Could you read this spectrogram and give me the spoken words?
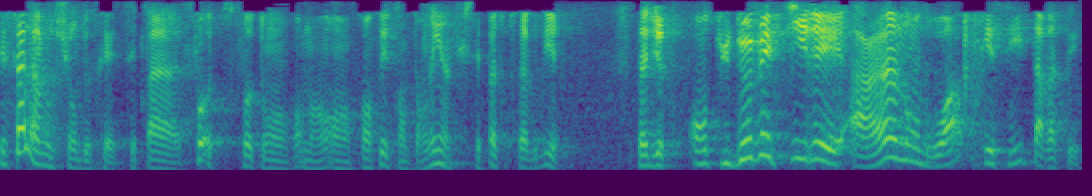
C'est ça la notion de chet. C'est pas faute. Faute en, français, tu n'entends rien, tu ne sais pas ce que ça veut dire. C'est-à-dire, tu devais tirer à un endroit précis, tu as raté.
